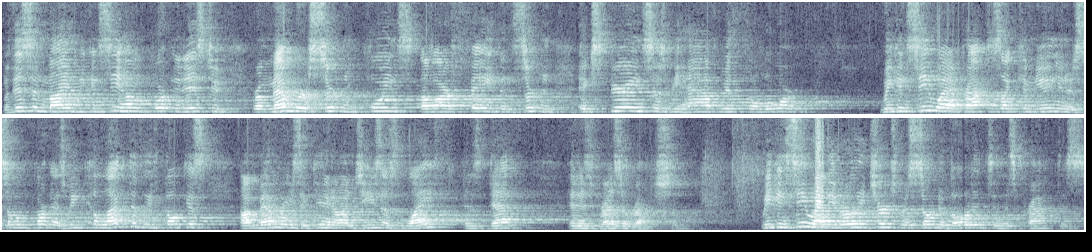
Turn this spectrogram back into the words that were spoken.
With this in mind, we can see how important it is to remember certain points of our faith and certain experiences we have with the Lord. We can see why a practice like communion is so important as we collectively focus our memories again on Jesus' life, his death, and his resurrection. We can see why the early church was so devoted to this practice.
